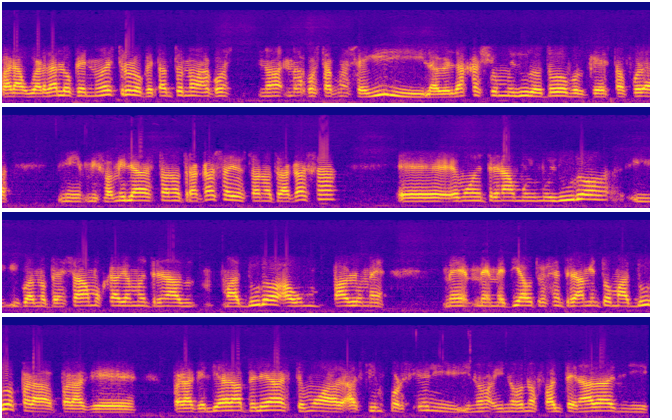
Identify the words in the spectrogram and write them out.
para guardar lo que es nuestro, lo que tanto nos ha, cos- no- nos ha costado conseguir. Y la verdad es que ha sido muy duro todo porque está fuera. Mi, mi familia está en otra casa, yo está en otra casa. Eh, hemos entrenado muy muy duro y, y cuando pensábamos que habíamos entrenado más duro aún Pablo me, me, me metía a otros entrenamientos más duros para, para que para que el día de la pelea estemos al, al 100% y, y no y no nos falte nada ni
